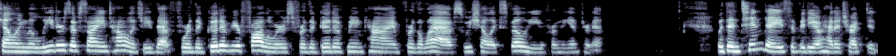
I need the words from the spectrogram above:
telling the leaders of Scientology that for the good of your followers, for the good of mankind, for the laughs, we shall expel you from the internet. Within 10 days, the video had attracted,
